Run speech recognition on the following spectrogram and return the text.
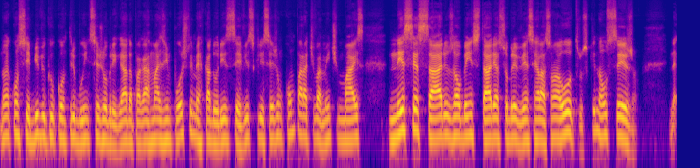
não é concebível que o contribuinte seja obrigado a pagar mais imposto em mercadorias e serviços que lhe sejam comparativamente mais necessários ao bem-estar e à sobrevivência em relação a outros que não sejam. Né,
